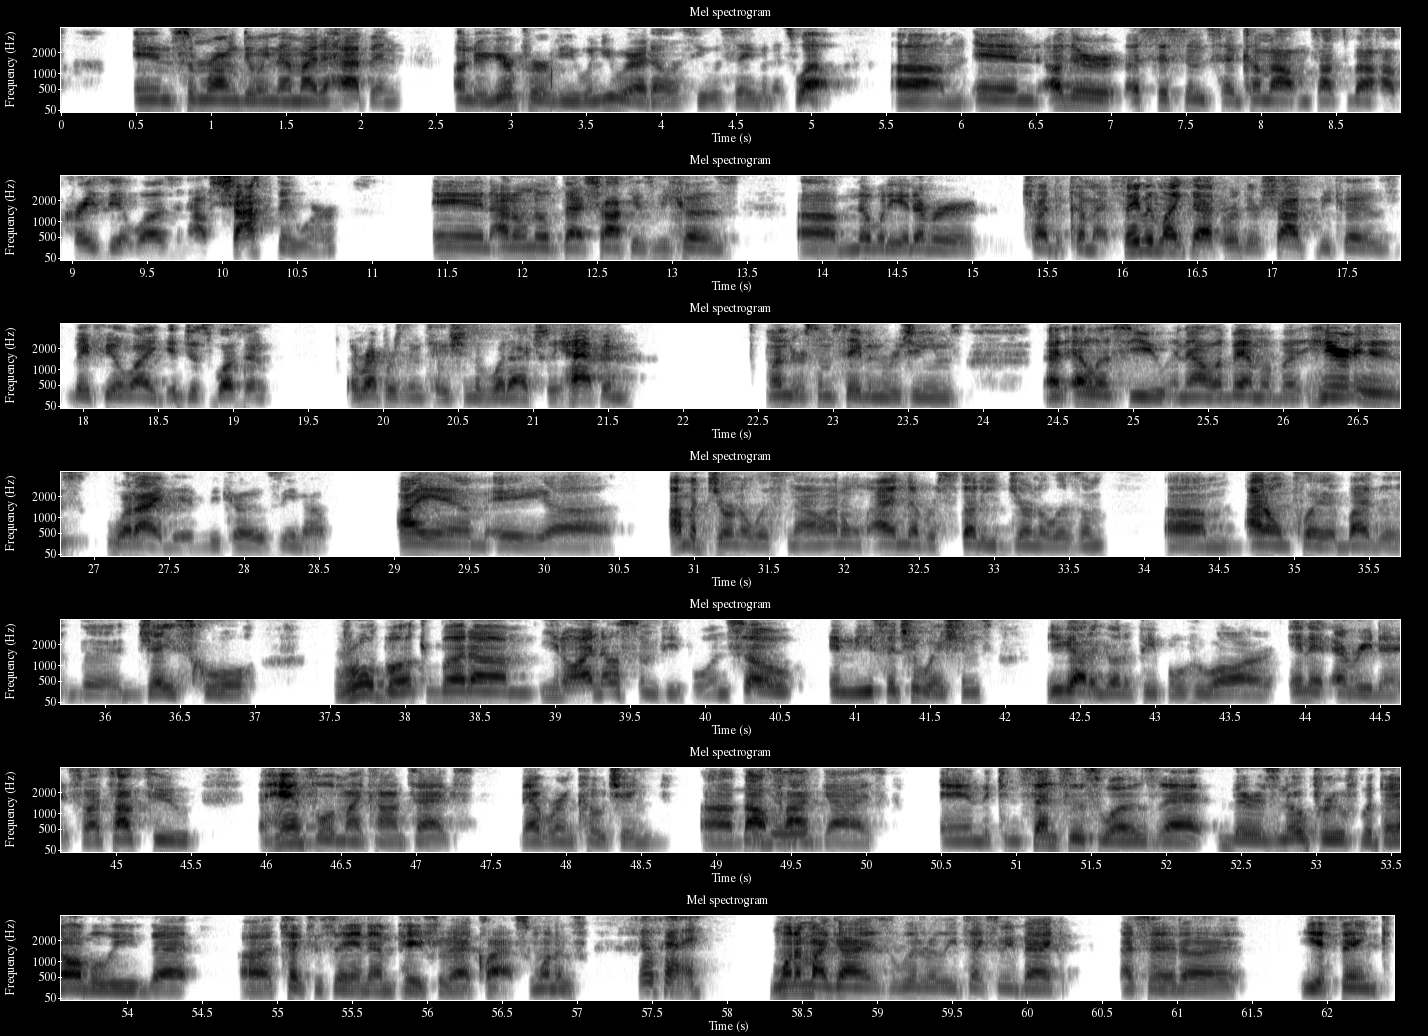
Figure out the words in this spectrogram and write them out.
in some wrongdoing that might have happened under your purview when you were at LSU with Saban as well. Um, and other assistants had come out and talked about how crazy it was and how shocked they were. And I don't know if that shock is because um, nobody had ever tried to come at Saban like that, or they're shocked because they feel like it just wasn't a representation of what actually happened under some Saban regimes at LSU and Alabama. But here is what I did because you know I am a uh, I'm a journalist now. I don't I never studied journalism. Um, I don't play it by the the J school rule book, but um, you know, I know some people, and so in these situations, you got to go to people who are in it every day. So I talked to a handful of my contacts that were in coaching, uh, about mm-hmm. five guys, and the consensus was that there is no proof, but they all believe that uh, Texas A&M paid for that class. One of okay, one of my guys literally texted me back. I said, uh, "You think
